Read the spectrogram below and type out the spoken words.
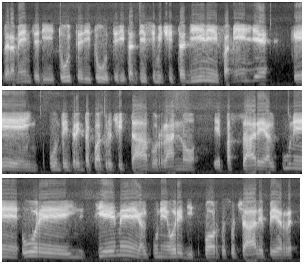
veramente di tutte e di tutti, di tantissimi cittadini, famiglie che in, appunto in 34 città vorranno eh, passare alcune ore insieme, alcune ore di sport sociale per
